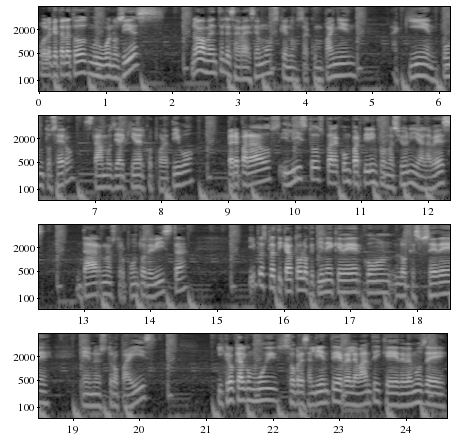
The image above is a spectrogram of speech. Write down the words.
Hola, ¿qué tal a todos? Muy buenos días. Nuevamente les agradecemos que nos acompañen aquí en Punto Cero. Estamos ya aquí en el corporativo, preparados y listos para compartir información y a la vez dar nuestro punto de vista y pues platicar todo lo que tiene que ver con lo que sucede en nuestro país. Y creo que algo muy sobresaliente y relevante y que debemos de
